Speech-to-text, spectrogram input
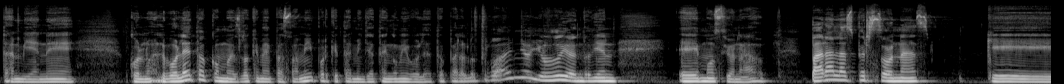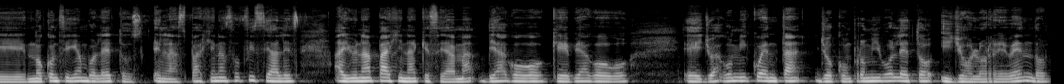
También eh, con el boleto, como es lo que me pasó a mí, porque también ya tengo mi boleto para el otro año. Yo ando bien emocionado. Para las personas que no consiguen boletos en las páginas oficiales, hay una página que se llama Viagogo, que Viagogo, eh, yo hago mi cuenta, yo compro mi boleto y yo lo revendo.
